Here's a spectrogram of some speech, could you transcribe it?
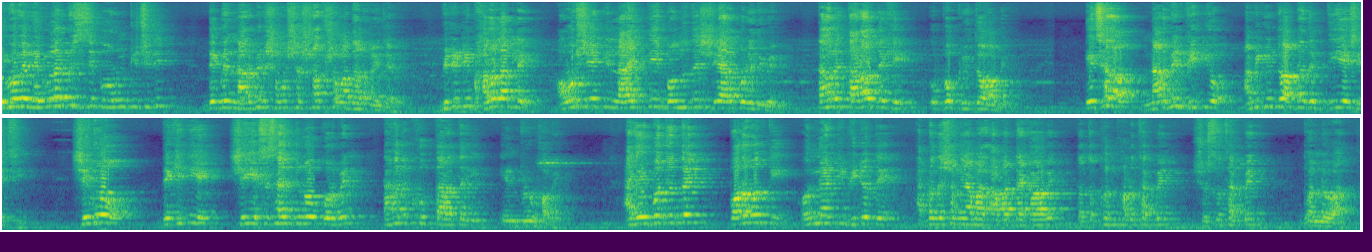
এভাবে রেগুলার বেসিসে করুন কিছুদিন, দেখবেন নার্ভের সমস্যা সব সমাধান হয়ে যাবে। ভিডিওটি ভালো লাগলে অবশ্যই একটি লাইক দিয়ে বন্ধুদের শেয়ার করে দিবেন, তাহলে তারাও দেখে উপকৃত হবে। এছাড়াও নার্ভের ভিডিও আমি কিন্তু আপনাদের দিয়ে এসেছি। সেগুলো দেখে নিয়ে সেই এক্সারসাইজগুলোও করবেন, তাহলে খুব তাড়াতাড়ি ইমপ্রুভ হবে। আজ এই পর্যন্তই। পরবর্তী অন্য একটি ভিডিওতে আপনাদের সঙ্গে আমার আবার দেখা হবে। ততক্ষণ ভালো থাকবেন, সুস্থ থাকবেন। ধন্যবাদ।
